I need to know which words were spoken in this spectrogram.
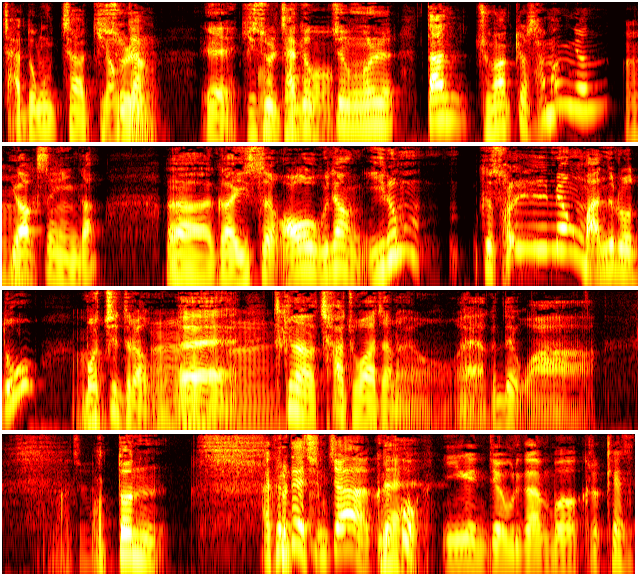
자동차 기술 영장. 예 기술 어, 자격증을 딴 중학교 3학년 여학생인가 어가 있어요. 어 그냥 이름 그 설명만으로도 멋지더라고. 예. 특히나 차 좋아하잖아요. 예. 근데 와 맞아. 어떤 아 근데 진짜 그 네. 꼭 이게 이제 우리가 뭐 그렇게 해서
